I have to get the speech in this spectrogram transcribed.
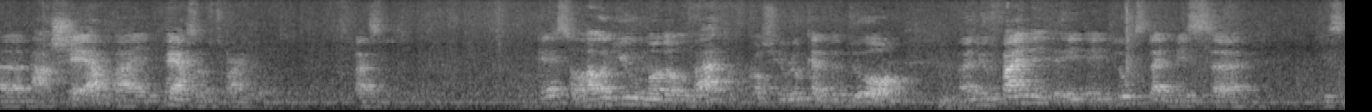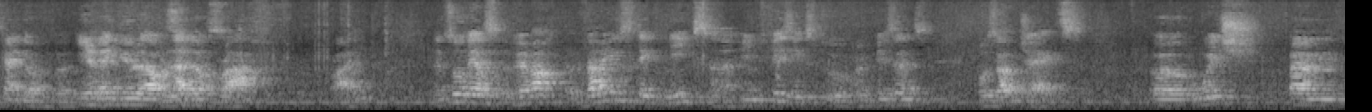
are shared by pairs of triangles. That's it. Okay, so how do you model that? Of course, you look at the dual, and you find it, it, it looks like this, uh, this kind of uh, irregular ladder graph, right? And so there's, there are various techniques uh, in physics to represent those objects, uh, which um,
